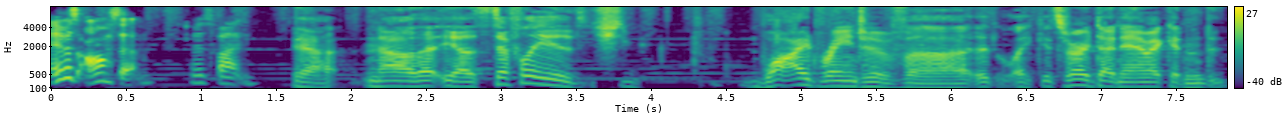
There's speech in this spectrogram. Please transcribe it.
it was awesome. It was fun. Yeah. No. That yeah. It's definitely a wide range of uh, like it's very dynamic and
